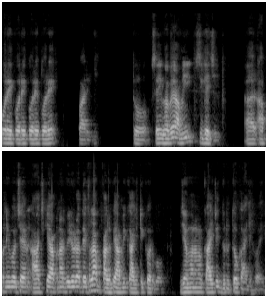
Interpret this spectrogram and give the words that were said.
করে করে করে করে পারি। তো সেইভাবে আমি শিখেছি। আর আপনি বলছেন, আজকে আপনার ভিডিওটা দেখলাম, কালকে আমি কাজটি করব। যেমন আমার কাজটি দ্রুত কাজ হয়।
